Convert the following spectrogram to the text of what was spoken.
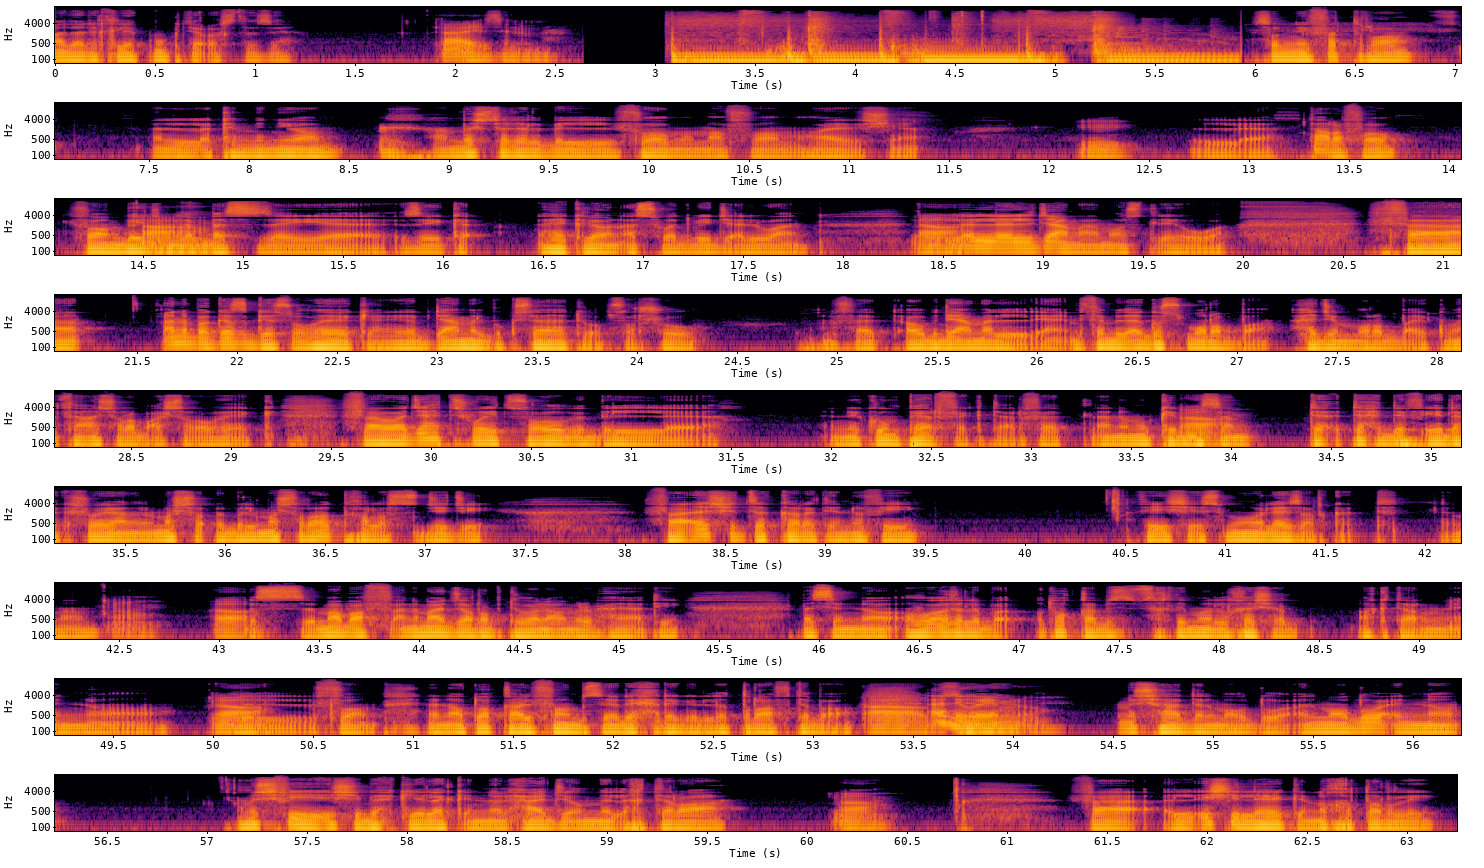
هذا الكليب مو كتير استاذه لا يا زلمة. صرني فترة كم من يوم عم بشتغل بالفوم وما فوم وهاي الأشياء. بتعرفوا الفوم بيجي آه. ملبس زي زي ك... هيك لون أسود بيجي ألوان. آه. ال- الجامعة موستلي هو. فأنا بقصقص وهيك يعني بدي أعمل بوكسات وأبصر شو. عرفت أو بدي أعمل يعني مثلا بدي أقص مربع حجم مربع يكون مثلا 10 ب 10 وهيك. فواجهت شوية صعوبة بال إنه يكون perfect عرفت؟ لأنه ممكن آه. آه. مثلا تحدف إيدك شوي عن المشرط بالمشرط خلص GG. فإيش تذكرت إنه في؟ في شيء اسمه laser cut تمام؟ آه. آه. بس ما بعرف أنا ما جربته ولا عمري بحياتي. بس إنه هو أغلب أتوقع بيستخدموه للخشب أكثر من إنه آه. للفوم. لأنه أتوقع الفوم بصير يحرق الأطراف تبعه. بصير Anyway. مش هذا الموضوع. الموضوع إنه مش في إشي بحكي لك إنه الحاجة أم الاختراع. آه. فالإشي اللي هيك إنه خطر لي.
